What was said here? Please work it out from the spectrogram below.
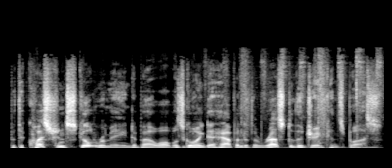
But the question still remained about what was going to happen to the rest of the Jenkins bus.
